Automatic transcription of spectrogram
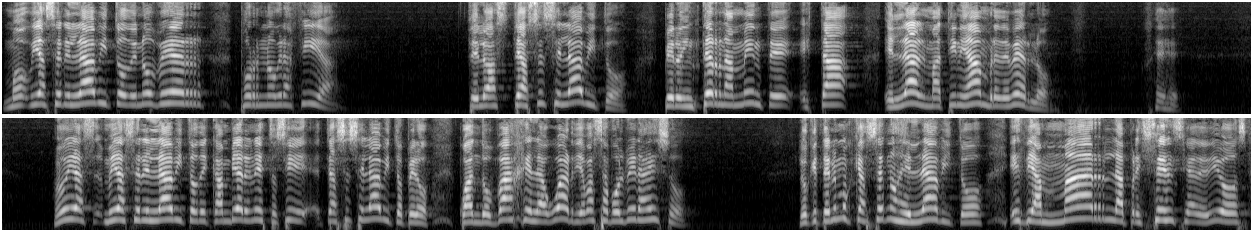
Voy a hacer el hábito de no ver pornografía. Te, lo, te haces el hábito pero internamente está, el alma tiene hambre de verlo. Me voy, a, hacer el hábito de cambiar en esto. Sí, te haces el hábito, pero cuando bajes la guardia vas a volver a eso. Lo que tenemos que hacernos el hábito es de amar la presencia de Dios,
